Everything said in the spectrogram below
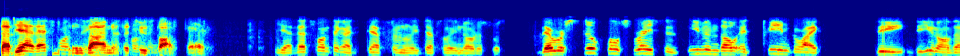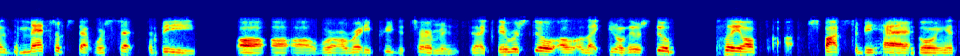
that's yeah, that's one design thing. of the two one spots there. Yeah, that's one thing I definitely, definitely noticed was there were still close races, even though it seemed like the, the you know the, the matchups that were set to be uh, uh, uh, were already predetermined. Like they were still uh, like you know there were still playoff uh, spots to be had going into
